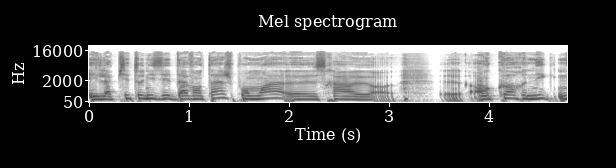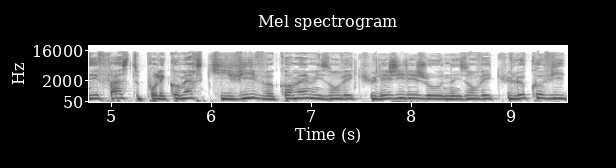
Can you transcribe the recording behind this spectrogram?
et, la piétoniser davantage, pour moi, euh, sera euh, euh, encore néfaste pour les commerces qui vivent quand même. Ils ont vécu les gilets jaunes, ils ont vécu le Covid,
